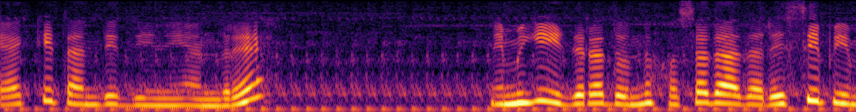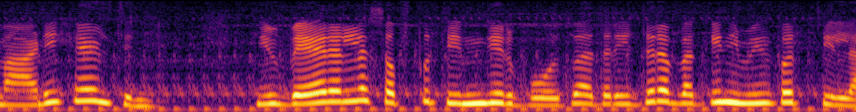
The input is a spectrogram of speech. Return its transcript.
ಯಾಕೆ ತಂದಿದ್ದೀನಿ ಅಂದರೆ, ನಿಮಗೆ ಇದರದೊಂದು ಹೊಸದಾದ ರೆಸಿಪಿ ಮಾಡಿ ಹೇಳ್ತೀನಿ. ನೀವು ಬೇರೆಲ್ಲ ಸೊಪ್ಪು ತಿಂದಿರ್ಬೋದು, ಆದರೆ ಇದರ ಬಗ್ಗೆ ನಿಮಗೆ ಗೊತ್ತಿಲ್ಲ.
